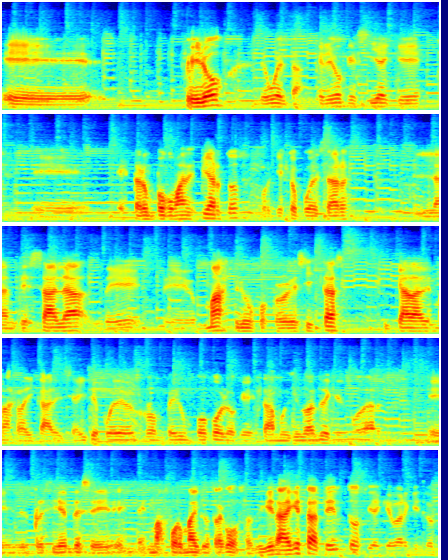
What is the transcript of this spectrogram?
eh, pero, de vuelta, creo que sí hay que eh, estar un poco más despiertos, porque esto puede ser la antesala de, más triunfos progresistas y cada vez más radicales. Y ahí se puede romper un poco lo que estábamos diciendo antes, de que el poder eh, del presidente es, más formal que otra cosa. Así que nada, hay que estar atentos y hay que ver qué es lo que,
